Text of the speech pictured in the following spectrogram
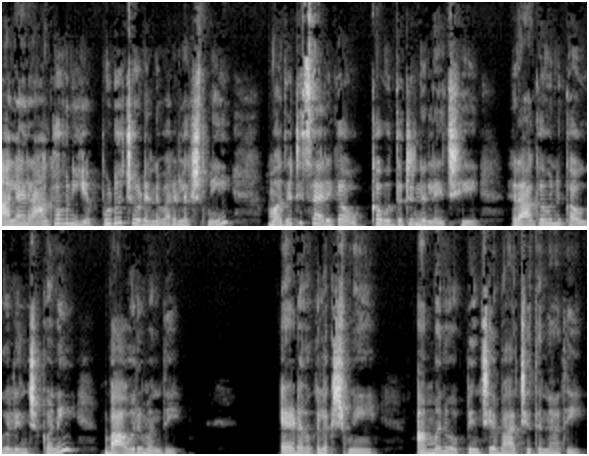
అలా రాఘవుని ఎప్పుడూ చూడని వరలక్ష్మి మొదటిసారిగా ఒక్క ఉదుటిన లేచి రాఘవుని కౌగులించుకొని బావురుమంది. ఏడవకు లక్ష్మి అమ్మను ఒప్పించే బాధ్యత నాది.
